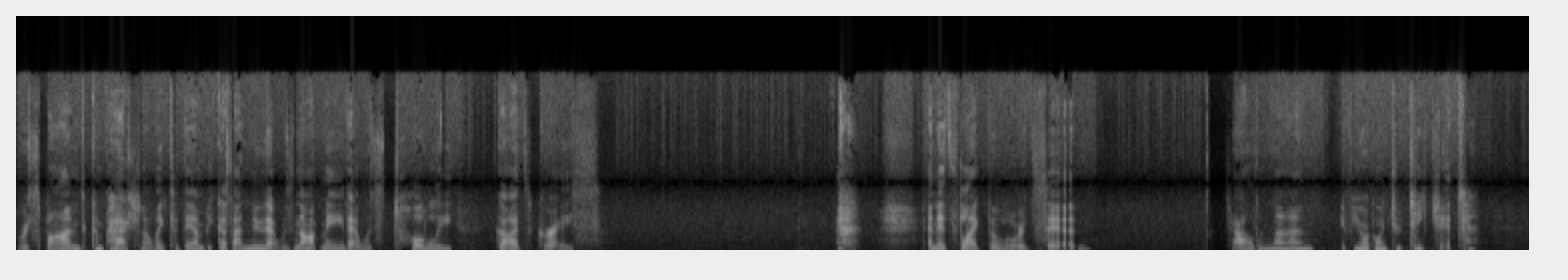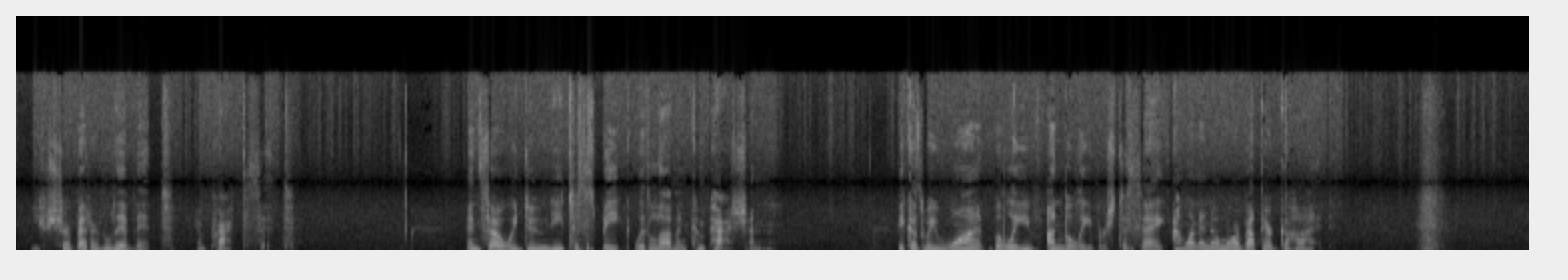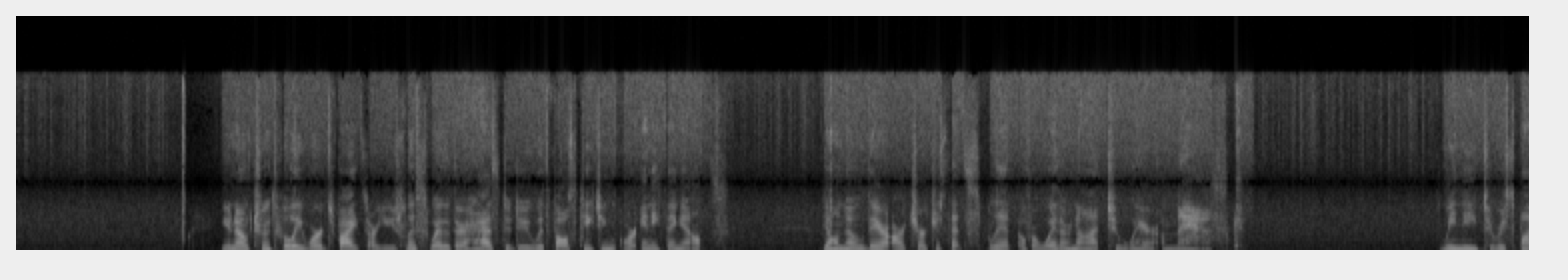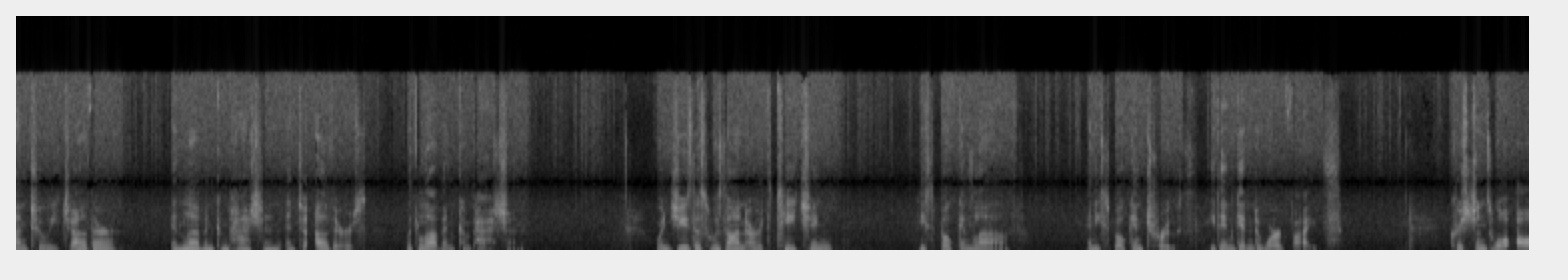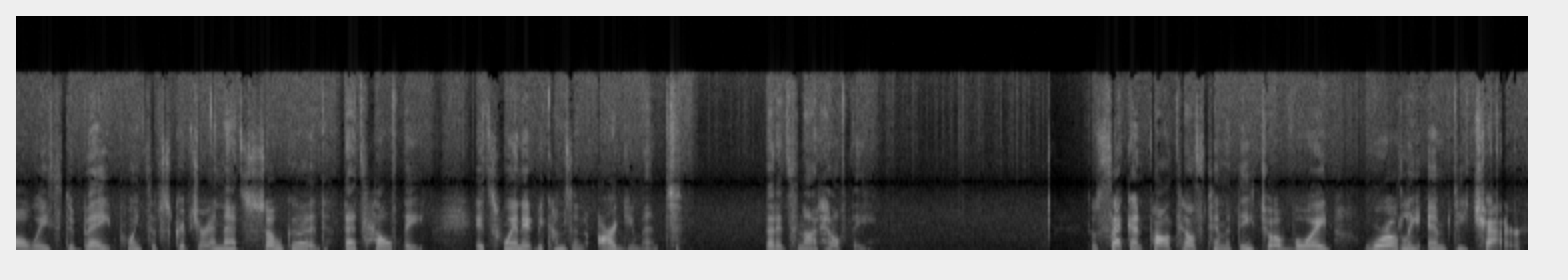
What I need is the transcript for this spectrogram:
respond compassionately to them because I knew that was not me, that was totally God's grace. and it's like the Lord said Child of mine, if you are going to teach it, you sure better live it and practice it. And so we do need to speak with love and compassion because we want believe unbelievers to say, I want to know more about their God. You know, truthfully, words fights are useless, whether it has to do with false teaching or anything else. Y'all know there are churches that split over whether or not to wear a mask. We need to respond to each other in love and compassion and to others with love and compassion. When Jesus was on earth teaching, he spoke in love and he spoke in truth. He didn't get into word fights. Christians will always debate points of Scripture, and that's so good. That's healthy. It's when it becomes an argument that it's not healthy. So, second, Paul tells Timothy to avoid worldly empty chatter.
